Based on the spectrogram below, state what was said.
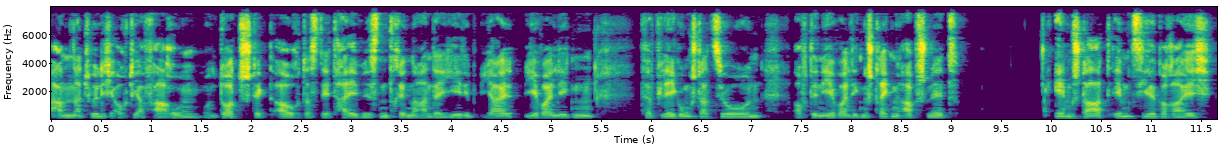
haben natürlich auch die Erfahrung. Und dort steckt auch das Detailwissen drin an der je, je, jeweiligen Verpflegungsstation, auf den jeweiligen Streckenabschnitt, im Start, im Zielbereich.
